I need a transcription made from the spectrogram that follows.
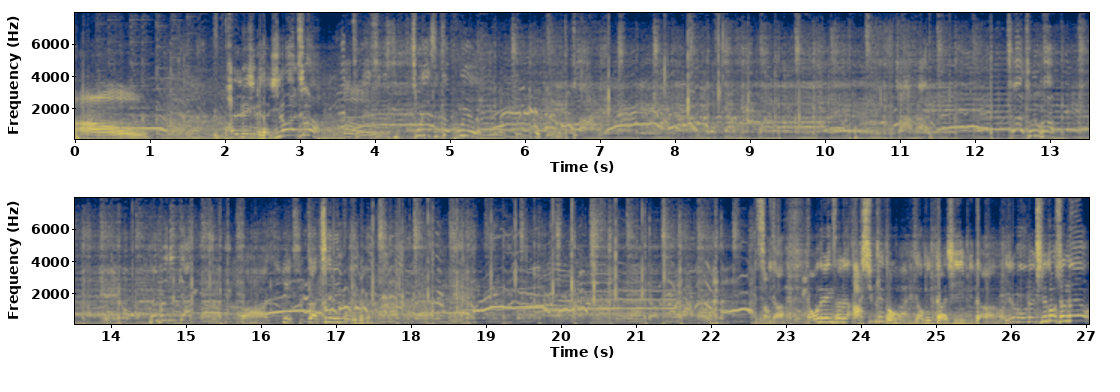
아우 800입니다. 일어나지 마. 진짜 찐 행복이구나. 있습니다. 자, 오늘 행사는 아쉽게도 여기까지입니다. 여러분 오늘 즐거우셨나요?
